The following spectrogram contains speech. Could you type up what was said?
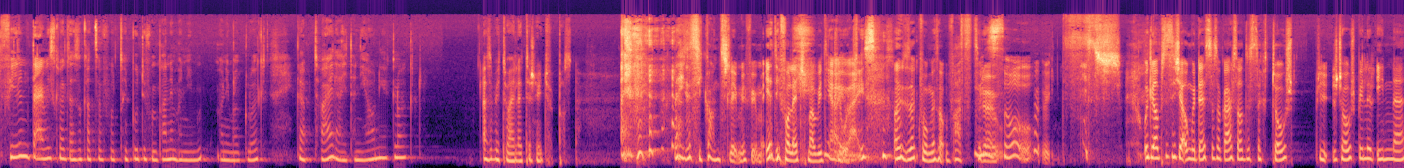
Die Film teilweise geschaut, also gerade so von Tribute von Panem habe ich, hab ich mal geschaut. Ich glaube, Twilight habe ich auch nie geschaut. Also bei Twilight hast du nichts verpasst. Nein, das sind ganz schlimme Filme. Ich habe die von letztes Mal wieder Ja, ich geschaut. weiss. Und ich so gefunden, so, was zur? Wieso? Und ich glaube, es ist ja unterdessen sogar so, dass sich die Schausp SchauspielerInnen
